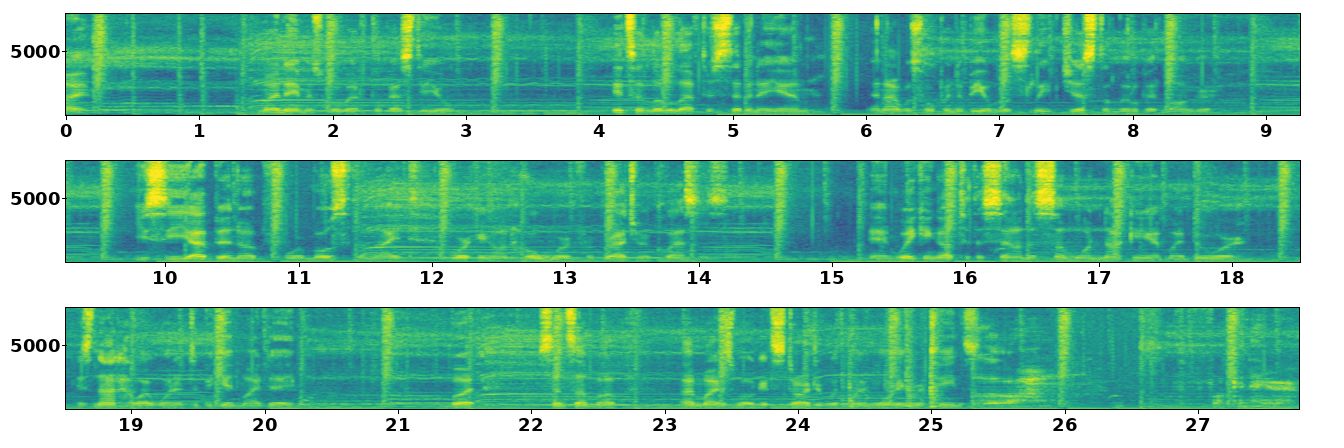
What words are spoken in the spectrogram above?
Hi, my name is Roberto Castillo. It's a little after 7 a.m., and I was hoping to be able to sleep just a little bit longer. You see, I've been up for most of the night working on homework for graduate classes, and waking up to the sound of someone knocking at my door is not how I wanted to begin my day. But since I'm up, I might as well get started with my morning routines. Fucking hair.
